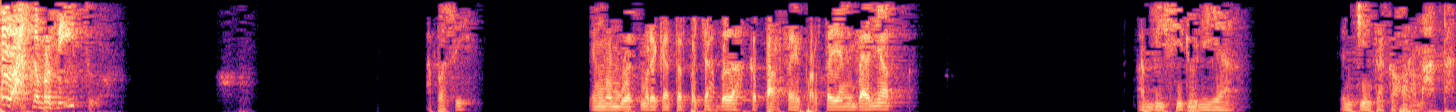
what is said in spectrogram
belah seperti itu? Apa sih yang membuat mereka terpecah belah ke partai-partai yang banyak? Ambisi dunia dan cinta kehormatan.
